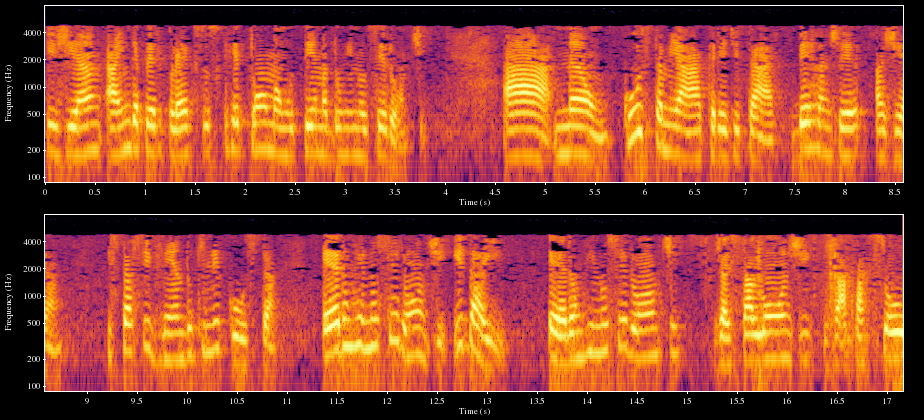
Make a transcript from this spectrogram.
e Jean, ainda perplexos, retomam o tema do rinoceronte. Ah, não, custa-me a acreditar, Beranger a Jean. Está se vendo que lhe custa. Era um rinoceronte, e daí? Era um rinoceronte, já está longe, já passou,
